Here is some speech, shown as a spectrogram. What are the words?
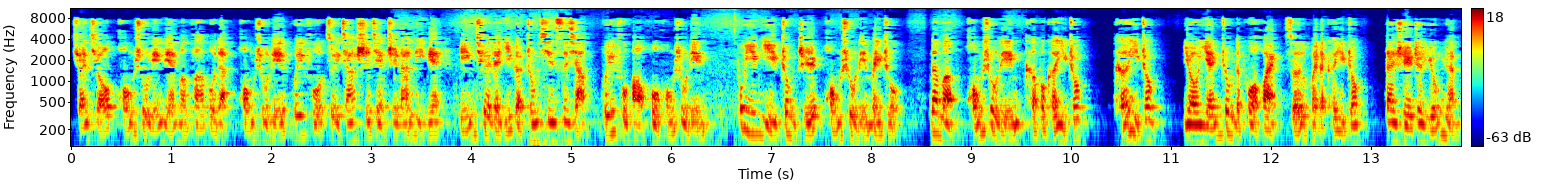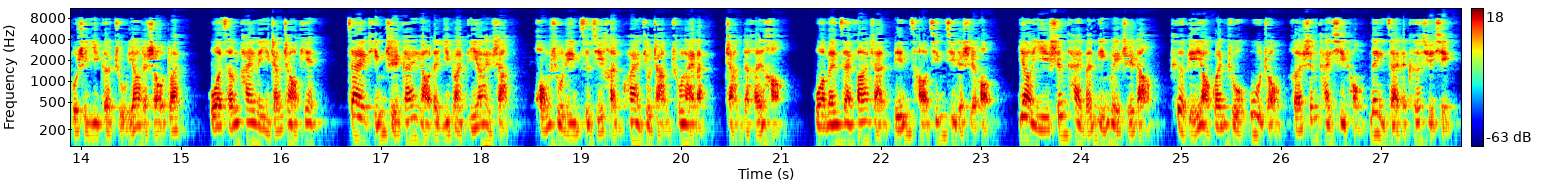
全球红树林联盟发布的《红树林恢复最佳实践指南》里面明确的一个中心思想：恢复保护红树林，不应以种植红树林为主。那么，红树林可不可以种？可以种，有严重的破坏损毁了可以种，但是这永远不是一个主要的手段。我曾拍了一张照片，在停止干扰的一段堤岸上。红树林自己很快就长出来了，长得很好。我们在发展林草经济的时候，要以生态文明为指导，特别要关注物种和生态系统内在的科学性。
